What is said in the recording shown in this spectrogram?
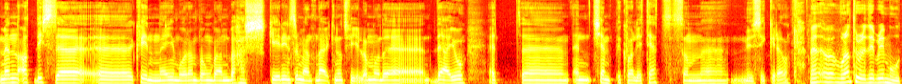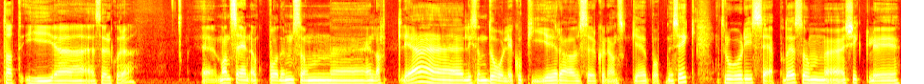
Men at disse uh, kvinnene i Moran Bong Band behersker instrumentene, er det ikke noe tvil om. Og det, det er jo et, eh, en kjempekvalitet som musikere. Da. Men Hvordan tror du de blir mottatt i Sør-Korea? Man ser nok på dem som latterlige, liksom dårlige kopier av sørkoreansk popmusikk. Jeg tror de ser på det som skikkelig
